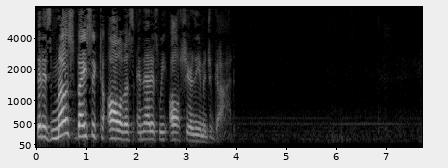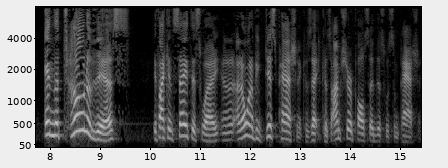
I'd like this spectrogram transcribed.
that is most basic to all of us, and that is we all share the image of God. And the tone of this, if I can say it this way, and I don't want to be dispassionate because I'm sure Paul said this with some passion.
